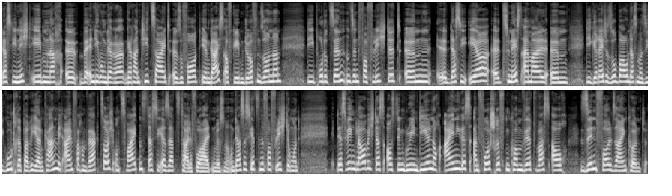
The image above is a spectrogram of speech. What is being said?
dass die die nicht eben nach äh, Beendigung der Garantiezeit äh, sofort ihren Geist aufgeben dürfen, sondern die Produzenten sind verpflichtet, ähm, äh, dass sie eher zunächst einmal ähm, die Geräte so bauen, dass man sie gut reparieren kann mit einfachem Werkzeug und zweitens, dass sie Ersatzteile vorhalten müssen. Und das ist jetzt eine Verpflichtung. Und deswegen glaube ich, dass aus dem Green Deal noch einiges an Vorschriften kommen wird, was auch sinnvoll sein könnte.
